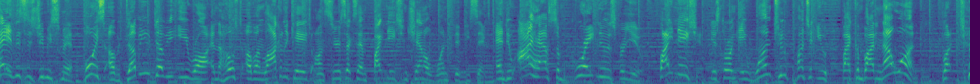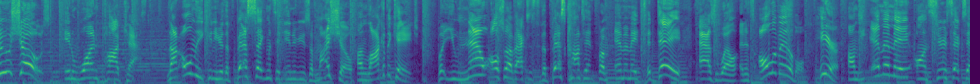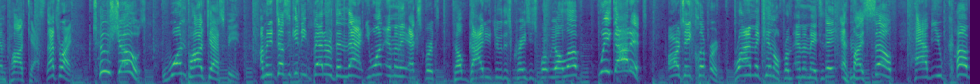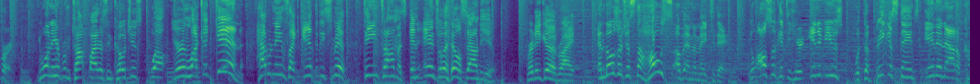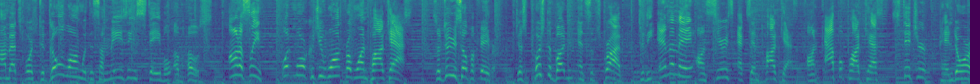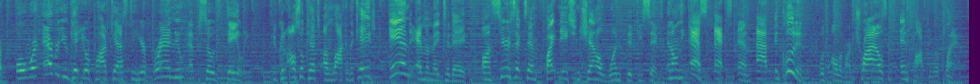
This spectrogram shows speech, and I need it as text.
Hey, this is Jimmy Smith, voice of WWE Raw and the host of Unlocking the Cage on SiriusXM Fight Nation Channel 156. And do I have some great news for you? Fight Nation is throwing a one two punch at you by combining not one, but two shows in one podcast. Not only can you hear the best segments and interviews of my show, Unlocking the Cage, but you now also have access to the best content from MMA Today as well. And it's all available here on the MMA on SiriusXM podcast. That's right, two shows, one podcast feed. I mean, it doesn't get any better than that. You want MMA experts to help guide you through this crazy sport we all love? We got it! RJ Clifford, Ryan McKinnell from MMA Today, and myself have you covered. You want to hear from top fighters and coaches? Well, you're in luck again. How do names like Anthony Smith, Din Thomas, and Angela Hill sound to you? Pretty good, right? And those are just the hosts of MMA Today. You'll also get to hear interviews with the biggest names in and out of combat sports to go along with this amazing stable of hosts. Honestly, what more could you want from one podcast? So do yourself a favor. Just push the button and subscribe to the MMA on Sirius XM podcast on Apple Podcasts, Stitcher, Pandora, or wherever you get your podcasts to hear brand new episodes daily. You can also catch Unlocking the Cage and MMA Today on SiriusXM Fight Nation Channel 156 and on the SXM app included with all of our trials and popular plans.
